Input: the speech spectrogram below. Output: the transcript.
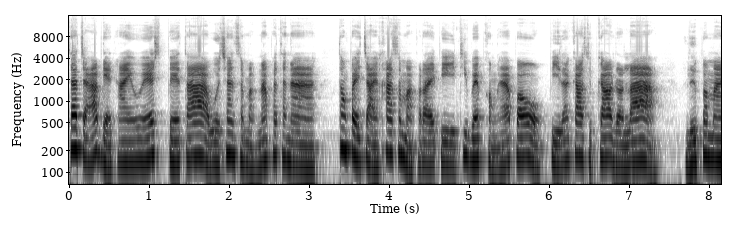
ถ้าจะอัปเดต iOS Beta เวอร์ชันสำหรับนักพัฒนา ต้องไปจ่ายค่าสมัครรายปีที่เว็บของ Apple ปีละ 99 ดอลลาร์ หรือประมาณ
